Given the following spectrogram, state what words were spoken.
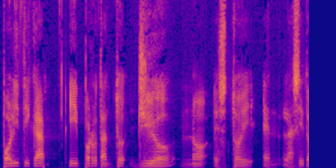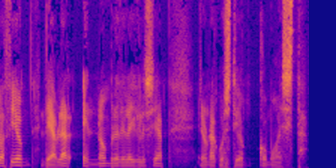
política y por lo tanto yo no estoy en la situación de hablar en nombre de la Iglesia en una cuestión como esta.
